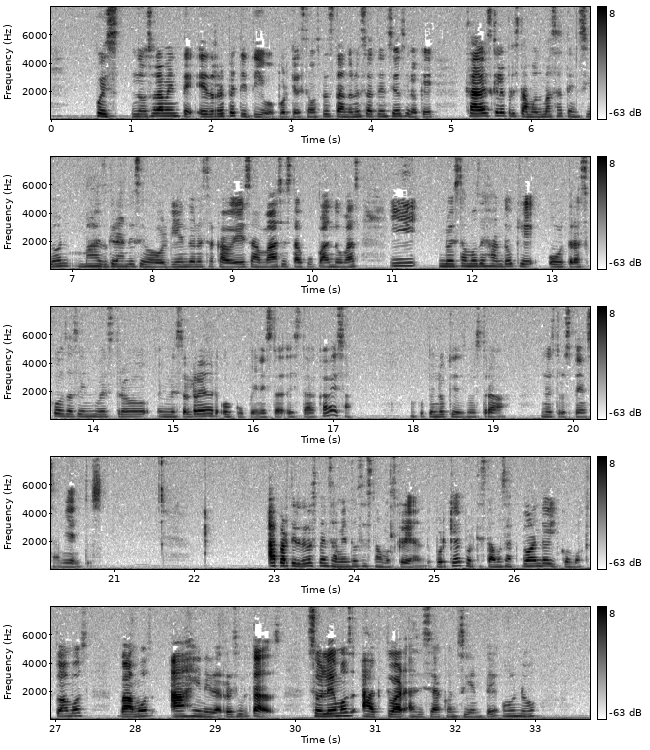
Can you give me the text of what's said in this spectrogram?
pues no solamente es repetitivo porque le estamos prestando nuestra atención, sino que cada vez que le prestamos más atención, más grande se va volviendo nuestra cabeza, más se está ocupando más y no estamos dejando que otras cosas en nuestro, en nuestro alrededor ocupen esta, esta cabeza, ocupen lo que es nuestra, nuestros pensamientos. A partir de los pensamientos estamos creando. ¿Por qué? Porque estamos actuando y como actuamos vamos a generar resultados. Solemos actuar, así sea consciente o no,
